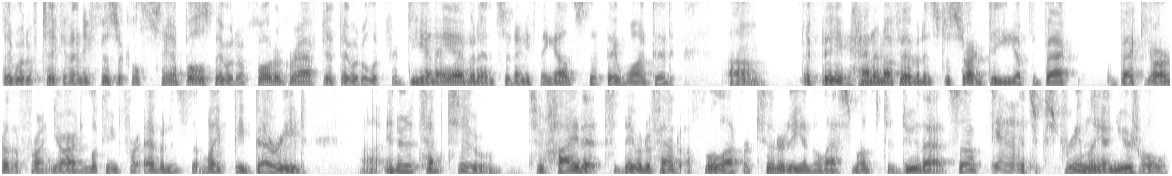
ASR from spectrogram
They would have taken any physical samples. They would have photographed it. They would have looked for DNA evidence and anything else that they wanted. Um, If they had enough evidence to start digging up the back backyard or the front yard, looking for evidence that might be buried, uh, in an attempt to to hide it. They would have had a full opportunity in the last month to do that. So yeah. it's extremely unusual.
